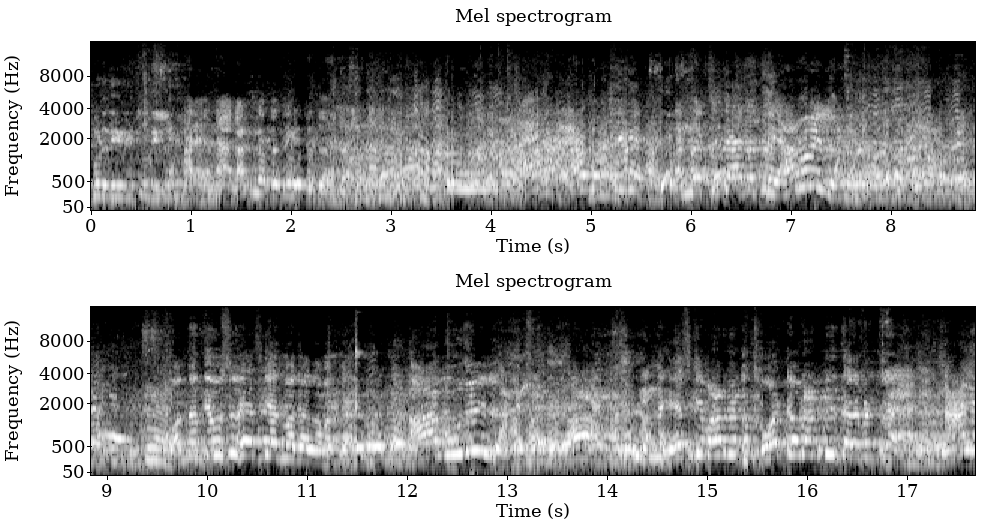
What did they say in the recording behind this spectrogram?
ಕುಡಿದಿರಿ ಇರುವುದಿಲ್ಲ ನನ್ನ ಮಟ್ಟಿಗೆ ನನ್ನಷ್ಟು ಜಾಗೃತಿ ಯಾರೂ ಇಲ್ಲ. ಒಂದು ದಿವಸ ಹೇಸಿಗೆ ಆದ ಮಗ ಅಲ್ಲ ಮತ್ತೆ. ಆಗುವುದೂ ಇಲ್ಲ. ಆ, ನನ್ನ ಹೇಸಿಗೆ ಮಾಡ್ಬೇಕು ಫೋಟೋ ಬಿಟ್ಟಿದ್ದಾರೆ ಬಿಟ್ರೆ ನಾಳೆ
